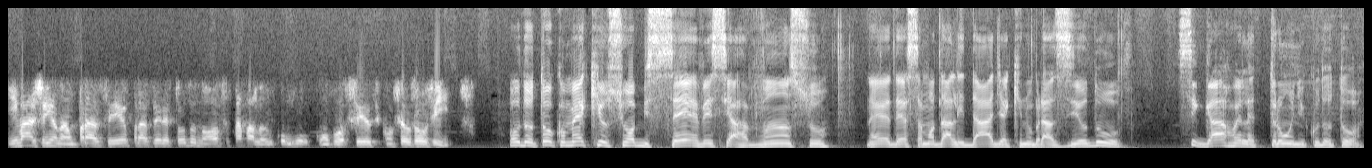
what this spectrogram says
Imagina, é um prazer, o prazer é todo nosso estar falando com, com vocês e com seus ouvintes. Ô doutor, como é que o senhor observa esse avanço né, dessa modalidade aqui no Brasil do cigarro eletrônico, doutor?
